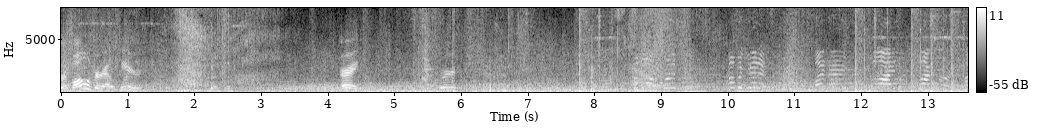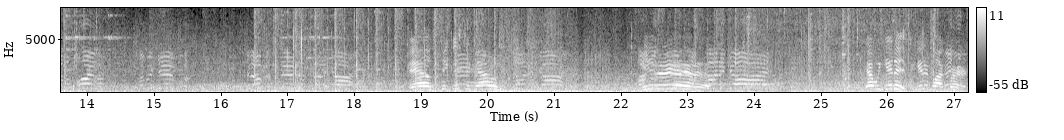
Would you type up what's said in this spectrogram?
revolver out here. Alright. We're Come on! Come and get it! My name's Clyde Blackburn. I'm a pilot. I'm a gambler. And I'm a stand-up kind of guy. Yeah, let's take this it.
